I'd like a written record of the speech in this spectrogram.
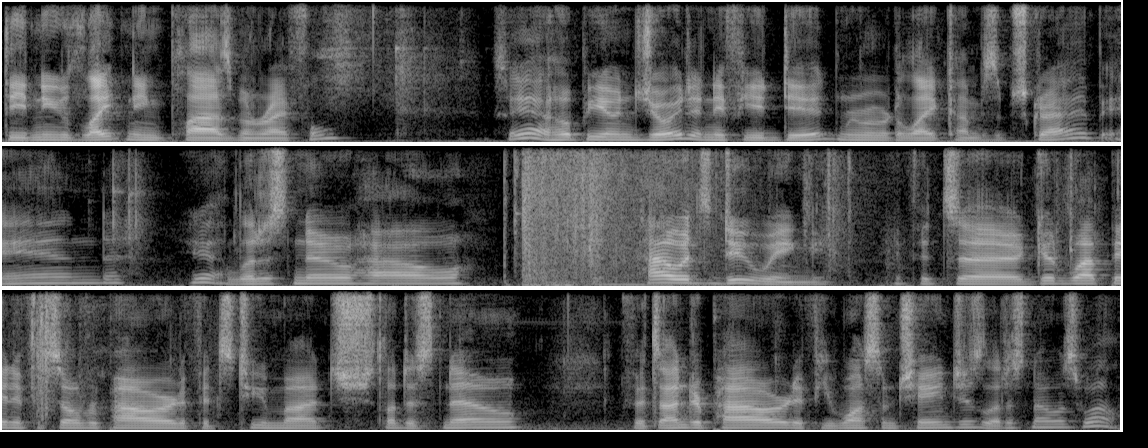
the new lightning plasma rifle. So yeah, I hope you enjoyed, and if you did, remember to like, comment, subscribe, and yeah, let us know how how it's doing. If it's a good weapon, if it's overpowered, if it's too much, let us know. If it's underpowered, if you want some changes, let us know as well.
